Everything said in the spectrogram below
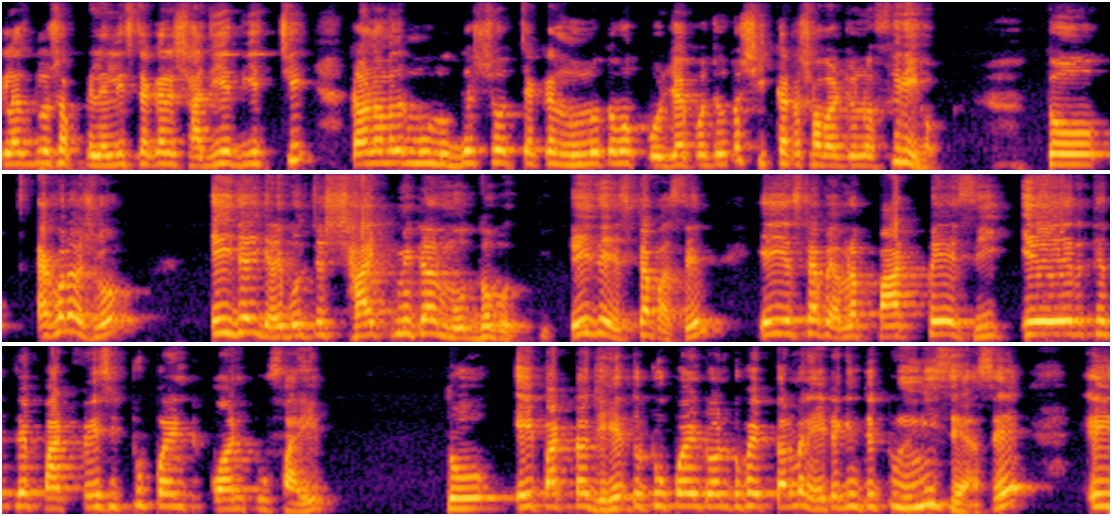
ক্লাসগুলো সব প্লে লিস্ট আকারে সাজিয়ে দিচ্ছি। কারণ আমাদের মূল উদ্দেশ্য হচ্ছে একটা ন্যূনতম পর্যায় পর্যন্ত শিক্ষাটা সবার জন্য ফ্রি হোক। তো এখন আসো, এই জায়গায় বলছে ষাট মিটার মধ্যবর্তী। এই যে স্টেপ আছে এই স্টেপে আমরা পার্ট পেয়েছি এ এর ক্ষেত্রে পার্ট পেয়েছি two point one two five তো এই পার্টটা যেহেতু two point one two five তার মানে এটা কিন্তু একটু নিচে আছে, এই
